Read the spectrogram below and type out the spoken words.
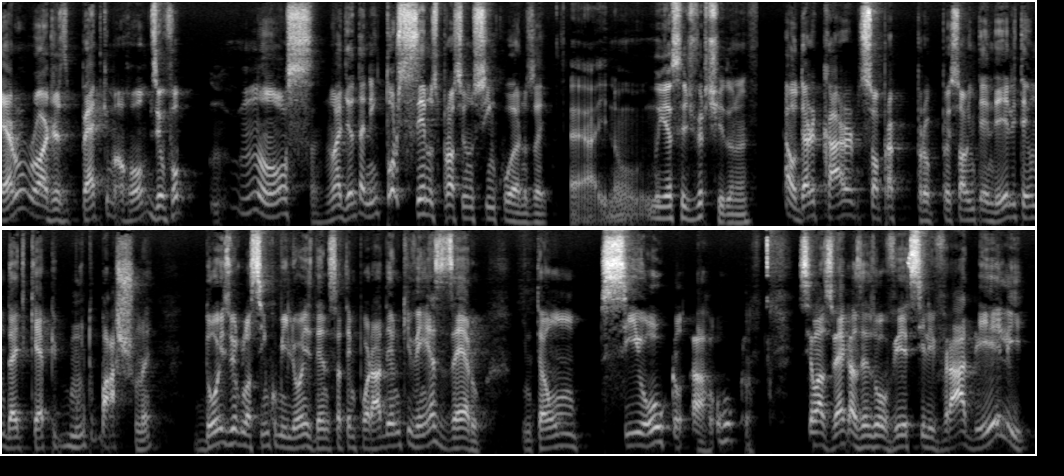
Aaron Rodgers e Patrick Mahomes, eu vou. Nossa, não adianta nem torcer nos próximos cinco anos aí. É, aí não, não ia ser divertido, né? É, o Derek Carr, só para o pessoal entender, ele tem um dead cap muito baixo, né? 2,5 milhões dentro dessa temporada e ano que vem é zero. Então, se Oakland, ah, Oakland, se Las Vegas resolver se livrar dele,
